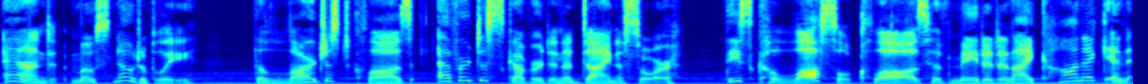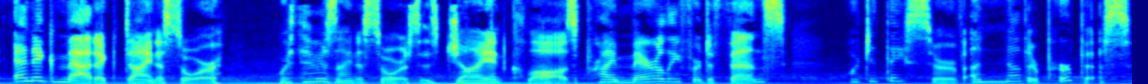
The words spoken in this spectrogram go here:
and, most notably, the largest claws ever discovered in a dinosaur. These colossal claws have made it an iconic and enigmatic dinosaur. Were Therizinosaurus's giant claws primarily for defense, or did they serve another purpose?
